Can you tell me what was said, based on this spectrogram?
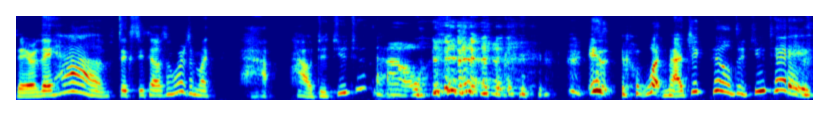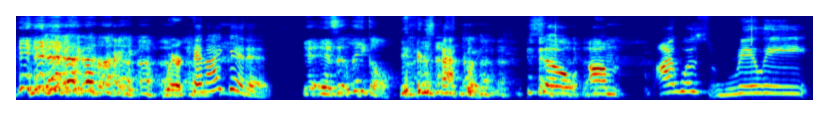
there they have 60,000 words. I'm like how, how did you do that what magic pill did you take Right. where can i get it? Is it legal? Exactly. so um i was really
